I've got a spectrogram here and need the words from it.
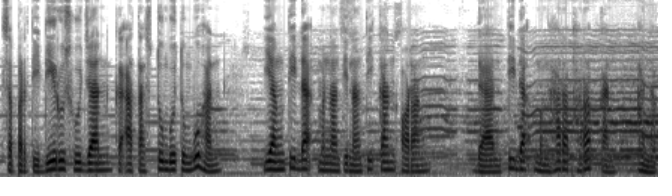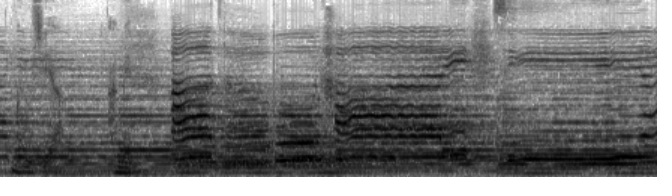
seperti dirus hujan ke atas tumbuh-tumbuhan yang tidak menanti-nantikan orang dan tidak mengharap-harapkan anak manusia. Amin. ataupun hari siang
